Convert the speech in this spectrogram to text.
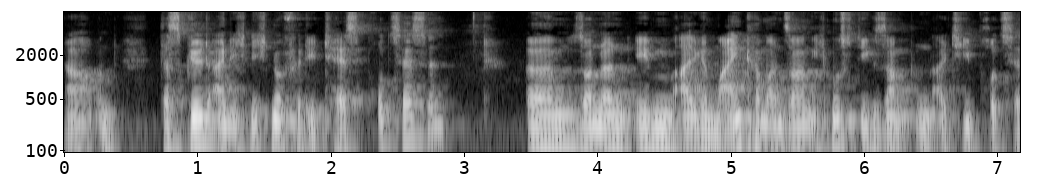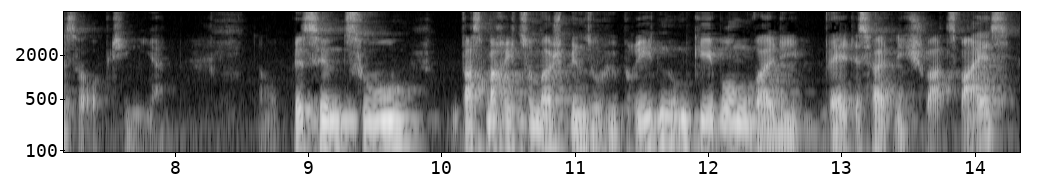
Ja, und das gilt eigentlich nicht nur für die Testprozesse, ähm, sondern eben allgemein kann man sagen, ich muss die gesamten IT-Prozesse optimieren. Bis hin zu, was mache ich zum Beispiel in so hybriden Umgebungen, weil die Welt ist halt nicht schwarz-weiß,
